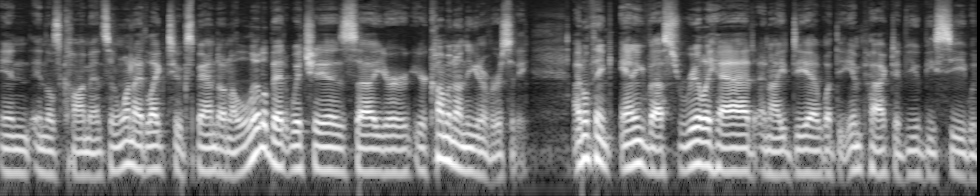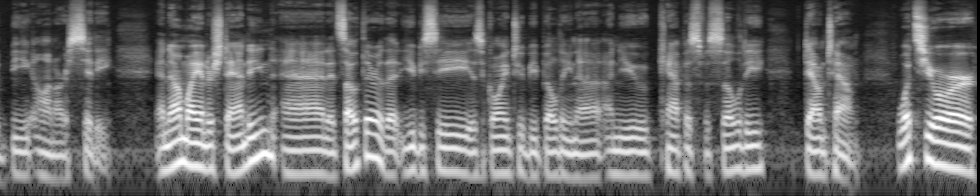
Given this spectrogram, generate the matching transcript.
in in those comments, and one I'd like to expand on a little bit, which is uh, your your comment on the university. I don't think any of us really had an idea what the impact of UBC would be on our city. And now my understanding, and it's out there, that UBC is going to be building a, a new campus facility downtown. What's your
